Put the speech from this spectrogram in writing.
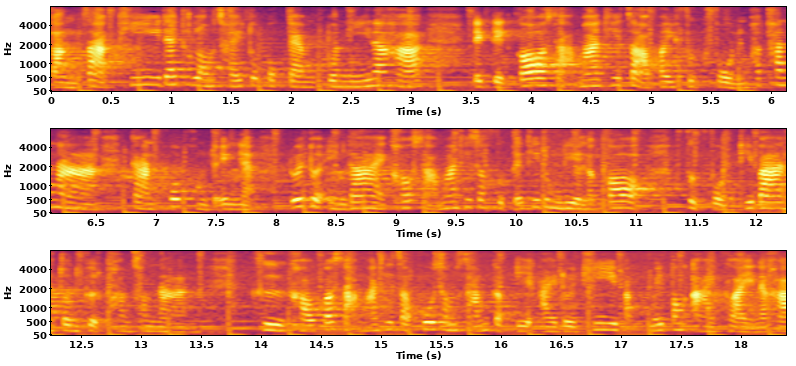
หลังจากที่ได้ทดลองใช้ตัวโปรแกรมตัวนี้นะคะ เด็กๆก็สามารถที่จะไปฝึกฝนพัฒนาการพูดของตัวเองเนี่ยด้วยตัวเองได้เขาสามารถที่จะฝึกได้ที่โรงเรียน แล้วก็ฝึกฝนที่บ้านจนเกิดความชำนาญ คือเขาก็สามารถที่จะพูดซ้ำๆกับ AI โดยที่แบบไม่ต้องอายใครนะคะ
